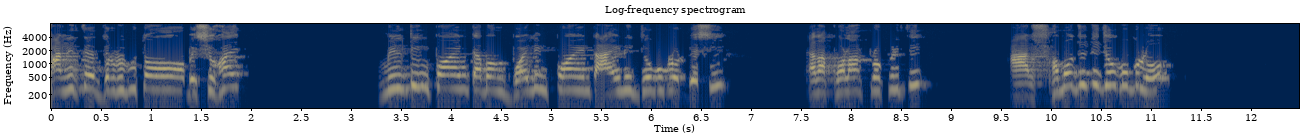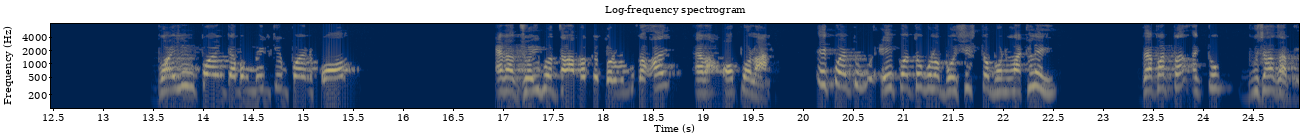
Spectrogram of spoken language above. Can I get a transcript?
পানিতে দ্রবীভূত বেশি হয় মিল্টিং পয়েন্ট এবং বয়লিং পয়েন্ট আয়নিক যৌগগুলোর বেশি, এরা পলার প্রকৃতি, আর সমযোজী যৌগগুলো বয়লিং পয়েন্ট এবং মিল্টিং পয়েন্ট কম, এরা জৈব দ্রাবকে দ্রবীভূত হয়, এরা অপলার। এই কয়টুকু এই কতগুলো বৈশিষ্ট্য মনে রাখলেই ব্যাপারটা একটু বোঝা যাবে।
